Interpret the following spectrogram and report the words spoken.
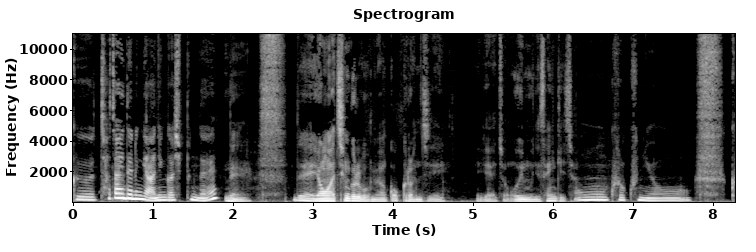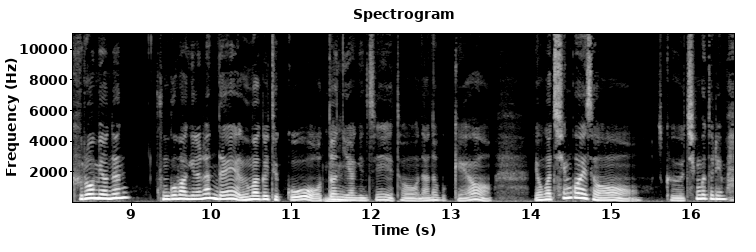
그 찾아야 되는 게 아닌가 싶은데. 네. 근데 영화 친구를 보면 꼭 그런지 이게 좀 의문이 생기죠. 오, 그렇군요. 그러면은 궁금하기는 한데 음악을 듣고 어떤 네. 이야기인지 더 나눠볼게요. 영화 친구에서 그 친구들이 막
